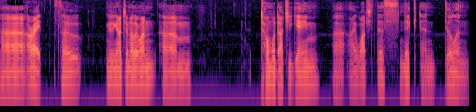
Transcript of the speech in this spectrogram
Uh, all right. So moving on to another one. Um, Tomodachi game. Uh, I watched this. Nick and Dylan.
